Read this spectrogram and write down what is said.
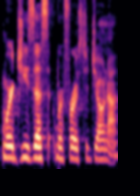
where Jesus refers to Jonah.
